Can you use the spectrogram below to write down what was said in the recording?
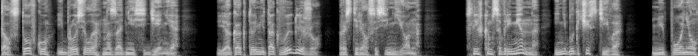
толстовку и бросила на заднее сиденье. «Я как-то не так выгляжу», — растерялся Синьон. «Слишком современно и неблагочестиво». «Не понял.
